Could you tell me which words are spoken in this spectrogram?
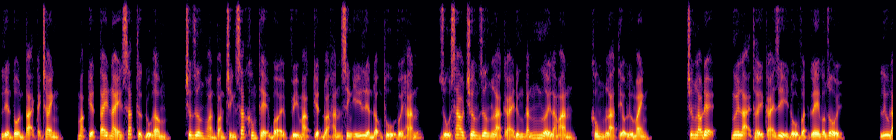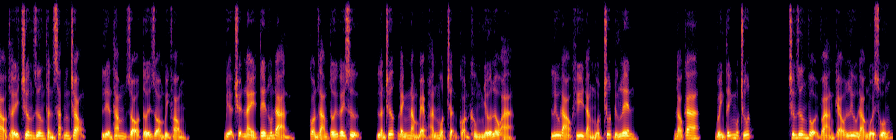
liền tồn tại cạnh tranh. Mạc kiệt tay này xác thực đủ âm, trương dương hoàn toàn chính xác không thể bởi vì mạc kiệt đoạt hắn sinh ý liền động thủ với hắn. Dù sao trương dương là cái đứng đắn người làm ăn, không là tiểu lưu manh. Trương lão đệ, ngươi lại thấy cái gì đồ vật ghê gớm rồi? Lưu đào thấy trương dương thần sắc nghiêm trọng, liền thăm dò tới dòm bình phong. Bịa chuyện này tên hỗn đản, còn dám tới gây sự, lần trước đánh nằm bẹp hắn một trận còn không nhớ lâu à. Lưu đào khi đằng một chút đứng lên. Đào ca, bình tĩnh một chút trương dương vội vàng kéo lưu đào ngồi xuống,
